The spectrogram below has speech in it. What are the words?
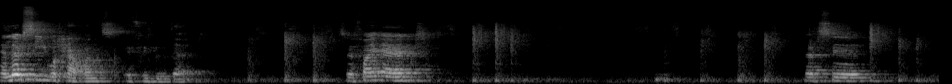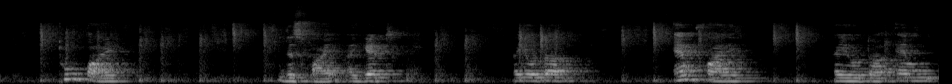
And let's see what happens if we do that. So if I add, let's say 2 pi this phi, I get iota m phi iota m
